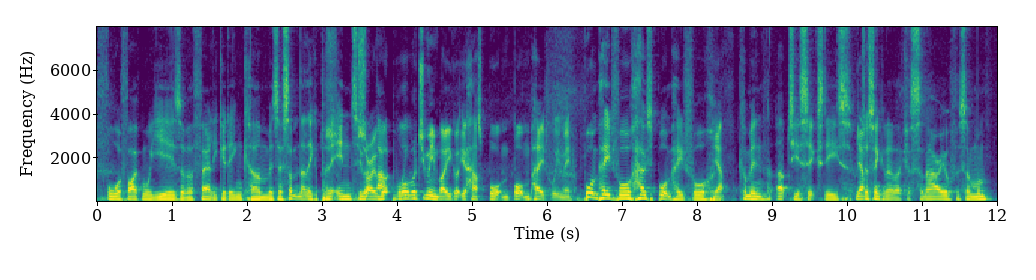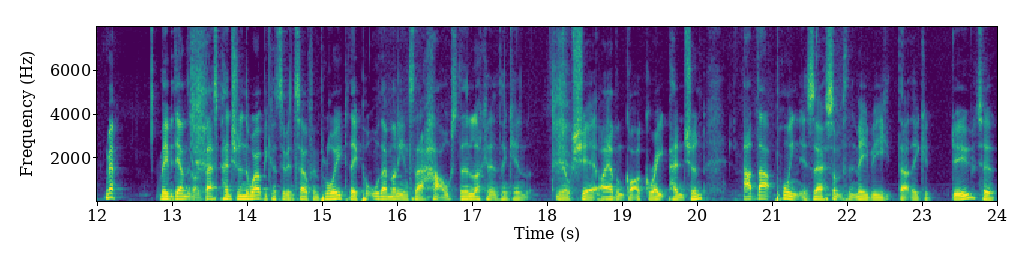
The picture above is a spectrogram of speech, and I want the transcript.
four or five more years of a fairly good income. Is there something that they could put it into? Sorry, at that what, what, what do you mean by you got your house bought and bought and paid for? You mean? Bought and paid for, house bought and paid for. Yeah. Coming up to your 60s. Yeah. Just thinking of like a scenario for someone. Yeah. Maybe they haven't got the best pension in the world because they've been self employed. They put all their money into their house. Then they're looking at it and thinking, you know, shit, I haven't got a great pension. At that point, is there something maybe that they could do to,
